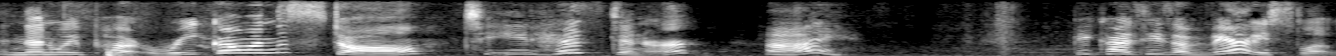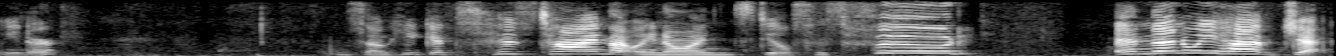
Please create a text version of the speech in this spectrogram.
And then we put Rico in the stall to eat his dinner. Hi. Because he's a very slow eater. And so he gets his time, that way no one steals his food. And then we have Jet.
